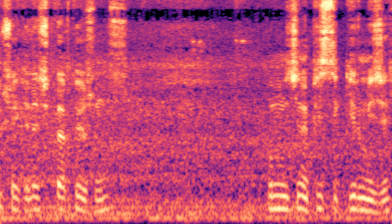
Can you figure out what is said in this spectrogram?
Bu şekilde çıkartıyorsunuz. Bunun içine pislik girmeyecek.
